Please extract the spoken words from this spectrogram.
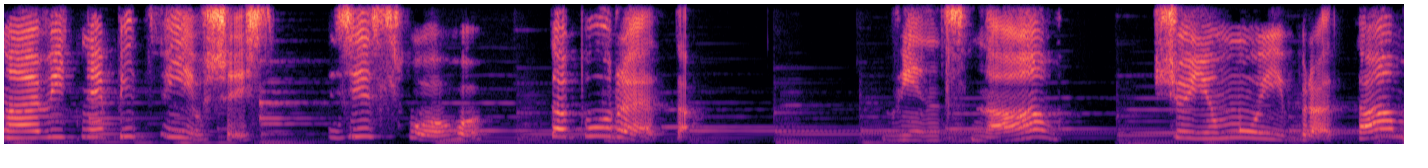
навіть не підвівшись зі свого табурета. Він знав, що йому і братам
